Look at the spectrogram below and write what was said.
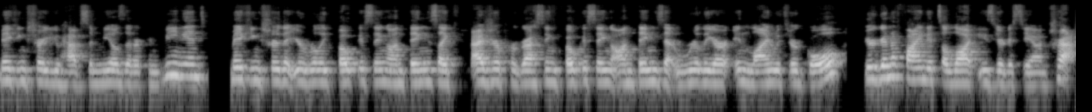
making sure you have some meals that are convenient, making sure that you're really focusing on things like as you're progressing, focusing on things that really are in line with your goal, you're going to find it's a lot easier to stay on track.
